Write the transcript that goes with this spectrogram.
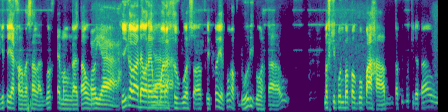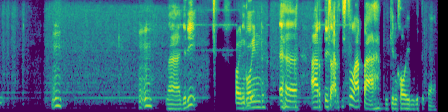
gitu ya kalau nggak salah. Gue emang nggak tahu. Oh ya. Jadi kalau ada orang yang mau marah ke gue soal kripto ya gue nggak peduli, gue nggak tahu. Meskipun bapak gue paham, tapi gue tidak tahu. Mm. Mm -mm. Nah jadi koin-koin tuh. Eh, artis-artis tuh latah bikin koin gitu kan.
